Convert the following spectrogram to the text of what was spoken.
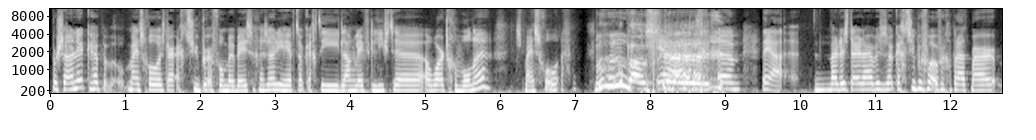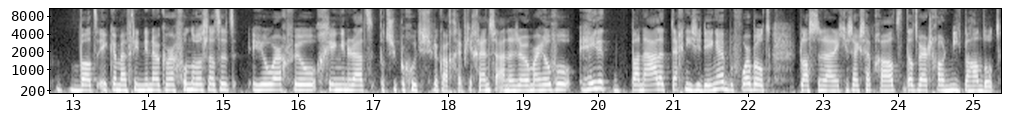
persoonlijk, heb, mijn school is daar echt super veel mee bezig en zo. Die heeft ook echt die Lang de Liefde Award gewonnen. Dat is mijn school. Even. Applaus! Ja, ehm, nou ja, maar dus daar, daar hebben ze ook echt super veel over gepraat. Maar wat ik en mijn vriendinnen ook heel erg vonden, was dat het heel erg veel ging. Inderdaad, wat supergoed is, natuurlijk al geef je grenzen aan en zo. Maar heel veel hele banale technische dingen. Bijvoorbeeld plassen nadat je seks hebt gehad. Dat werd gewoon niet behandeld.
